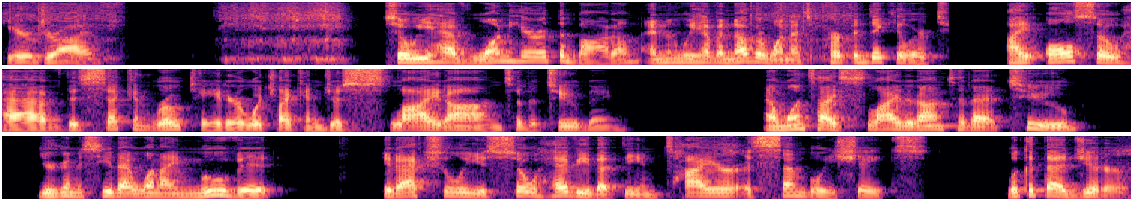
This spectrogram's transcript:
gear drive. So we have one here at the bottom, and then we have another one that's perpendicular to. I also have this second rotator, which I can just slide on to the tubing. And once I slide it onto that tube, you're going to see that when I move it, it actually is so heavy that the entire assembly shakes. Look at that jitter.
